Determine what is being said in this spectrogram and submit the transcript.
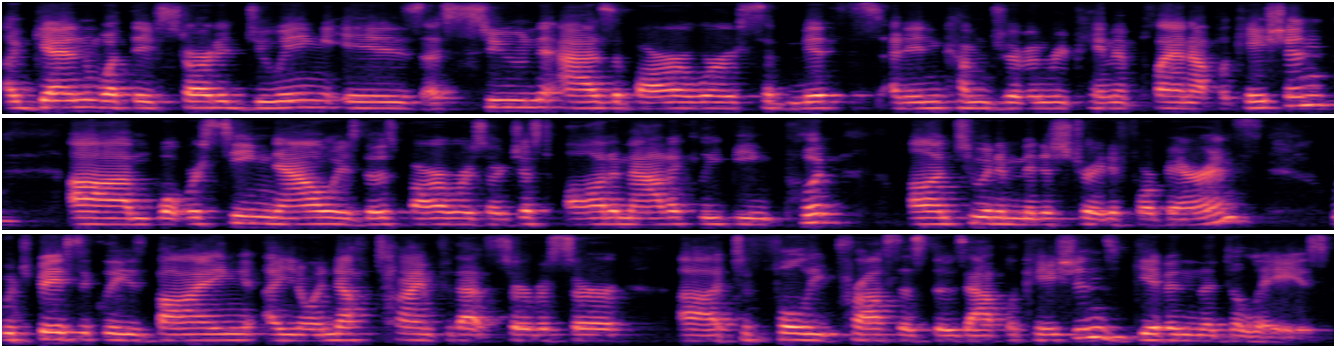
Again, what they've started doing is as soon as a borrower submits an income driven repayment plan application, um, what we're seeing now is those borrowers are just automatically being put onto an administrative forbearance, which basically is buying uh, you know enough time for that servicer uh, to fully process those applications given the delays.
